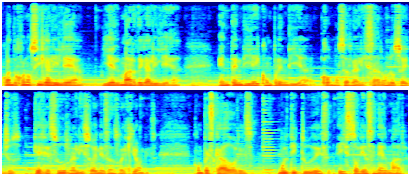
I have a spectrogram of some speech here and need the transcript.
Cuando conocí Galilea y el mar de Galilea, entendía y comprendía cómo se realizaron los hechos que Jesús realizó en esas regiones, con pescadores, multitudes e historias en el mar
